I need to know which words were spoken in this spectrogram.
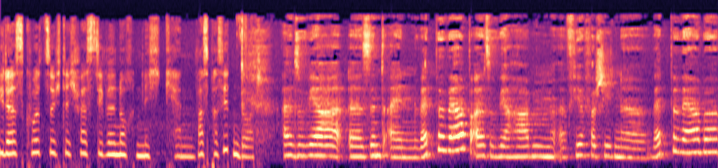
die das Kurzsüchtig-Festival noch nicht kennen, was passiert denn dort? Also wir äh, sind ein Wettbewerb, also wir haben äh, vier verschiedene Wettbewerbe,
